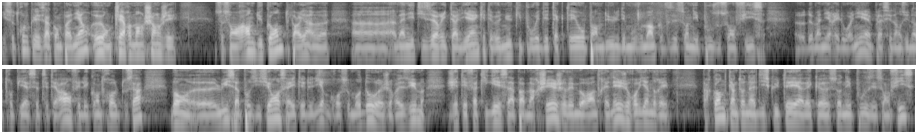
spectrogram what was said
Il se trouve que les accompagnants, eux, ont clairement changé se sont rendus compte, par exemple, un, magnétiseur italien qui était venu, qui pouvait détecter au pendule des mouvements que faisait son épouse ou son fils euh, de manière éloignée, placé dans une autre pièce, etc. On fait les contrôles, tout ça. Bon, euh, lui, sa position, ça a été de dire, grosso modo, je résume, j'étais fatigué, ça n'a pas marché, je vais me rentraîner, je reviendrai. Par contre, quand on a discuté avec euh, son épouse et son fils,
